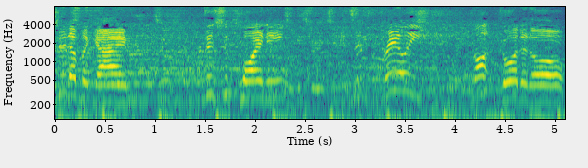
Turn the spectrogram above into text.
shit of a game. Disappointing. Really not good at all.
